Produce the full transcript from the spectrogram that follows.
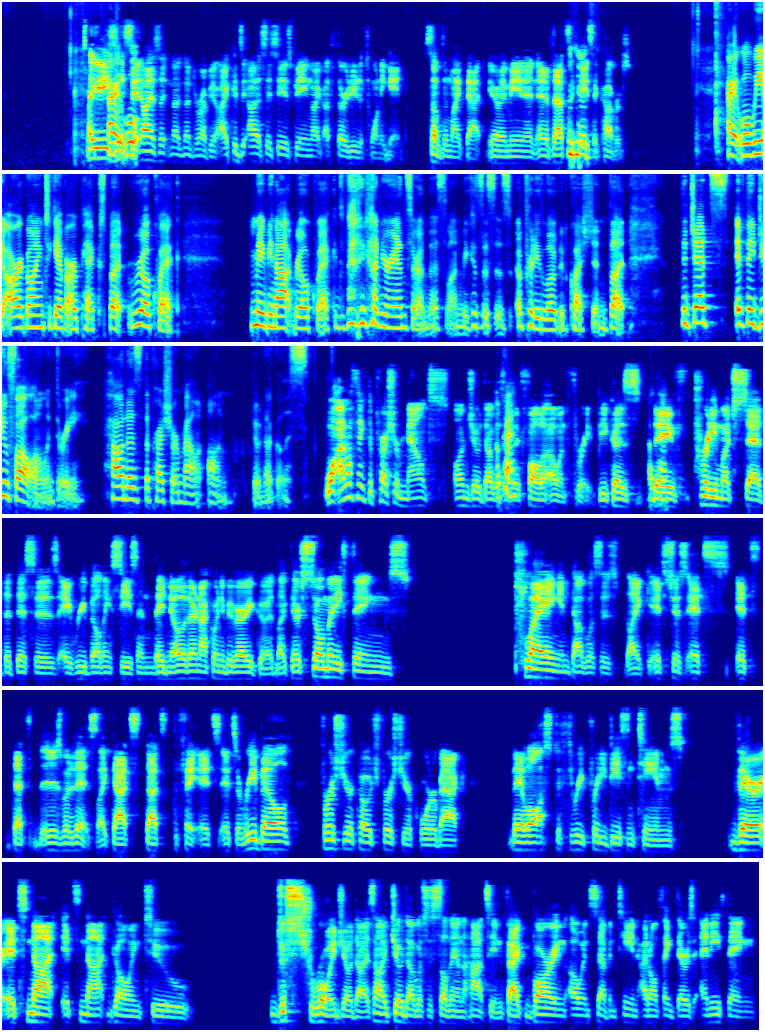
I could easily right, well- see, honestly, not, not interrupt you. I could honestly see this being like a thirty to twenty game, something like that. You know what I mean? And, and if that's the Mhm. case, it covers. All right. Well, we are going to give our picks, but real quick, maybe not real quick, depending on your answer on this one, because this is a pretty loaded question. But the Jets, if they do fall 0 3, how does the pressure mount on Joe Douglas? Well, I don't think the pressure mounts on Joe Douglas Okay. if they fall to 0 3 because Okay. they've pretty much said that this is a rebuilding season. They know they're not going to be very good. Like there's so many things playing in Douglas is like it's just it's it's that's it is what it is. Like that's that's the fate. It's it's a rebuild, first year coach, first year quarterback. They lost to three pretty decent teams. There it's not it's not going to destroy Joe Douglas. It's not like Joe Douglas is suddenly on the hot seat. In fact, barring 0 and 17, I don't think there's anything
